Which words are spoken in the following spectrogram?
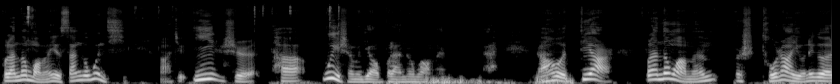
布兰登堡门有三个问题啊，就一是它为什么叫布兰登堡门？哎，然后第二。布兰登堡门头上有那个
